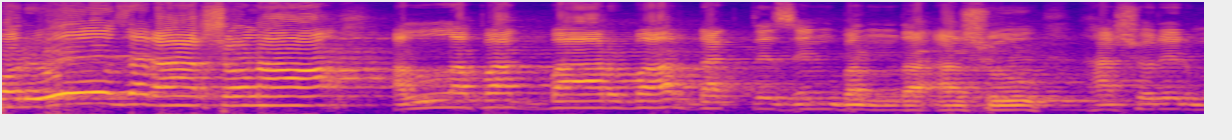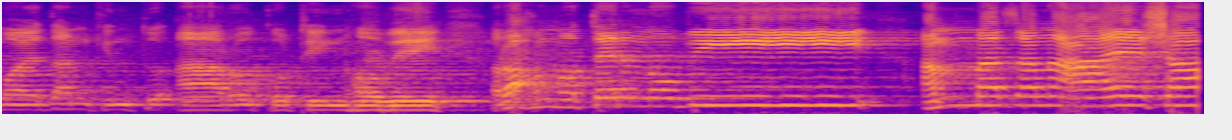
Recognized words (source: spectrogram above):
পরেও যারা আসো না। আল্লাহ পাক বারবার ডাকতেছেন, বান্দা, আসো। হাসরের ময়দান কিন্তু আরও কঠিন হবে। রহমতের নবী আম্মা জান আয়েশা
